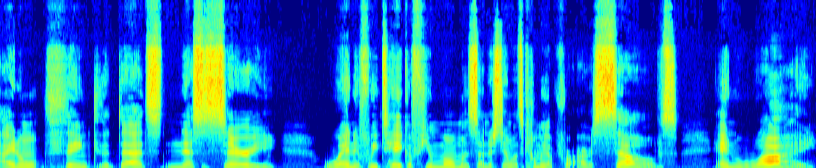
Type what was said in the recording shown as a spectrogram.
i don't think that that's necessary when if we take a few moments to understand what's coming up for ourselves and why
